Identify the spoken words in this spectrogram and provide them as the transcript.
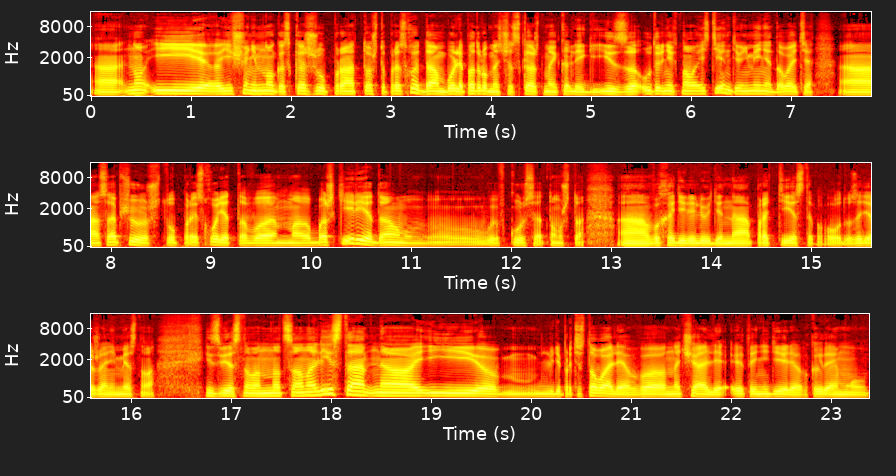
А, ну и еще немного скажу про то, что происходит. Да, более подробно сейчас скажут мои коллеги из утренних новостей. Но, тем не менее, давайте а, сообщу, что происходит в Башкирии. Да, вы в курсе о том, что а, выходили люди на протесты по поводу задержания местного известного националиста. И люди протестовали в начале этой недели, когда ему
